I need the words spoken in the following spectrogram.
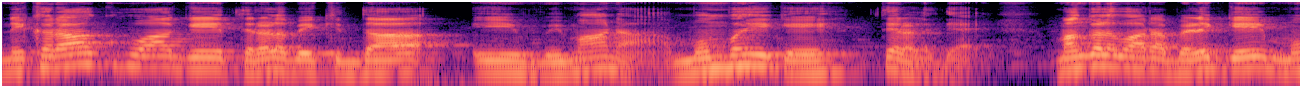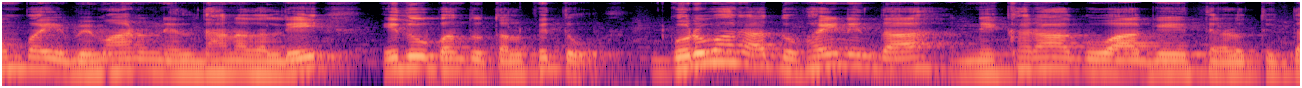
ನಿಖರಾಗುವಾಗೆ ತೆರಳಬೇಕಿದ್ದ ಈ ವಿಮಾನ ಮುಂಬೈಗೆ ತೆರಳಿದೆ. ಮಂಗಳವಾರ ಬೆಳಗ್ಗೆ ಮುಂಬೈ ವಿಮಾನ ನಿಲ್ದಾಣದಲ್ಲಿ ಇದು ಬಂದು ತಲುಪಿದ್ದು, ಗುರುವಾರ ದುಬೈನಿಂದ ನಿಖರಾಗುವಾಗಿ ತೆರಳುತ್ತಿದ್ದ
